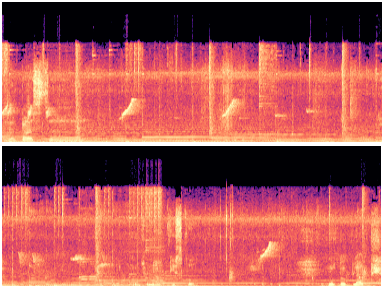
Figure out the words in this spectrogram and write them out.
Kalabasa. Medyo nakis ko. Nagbablog din.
